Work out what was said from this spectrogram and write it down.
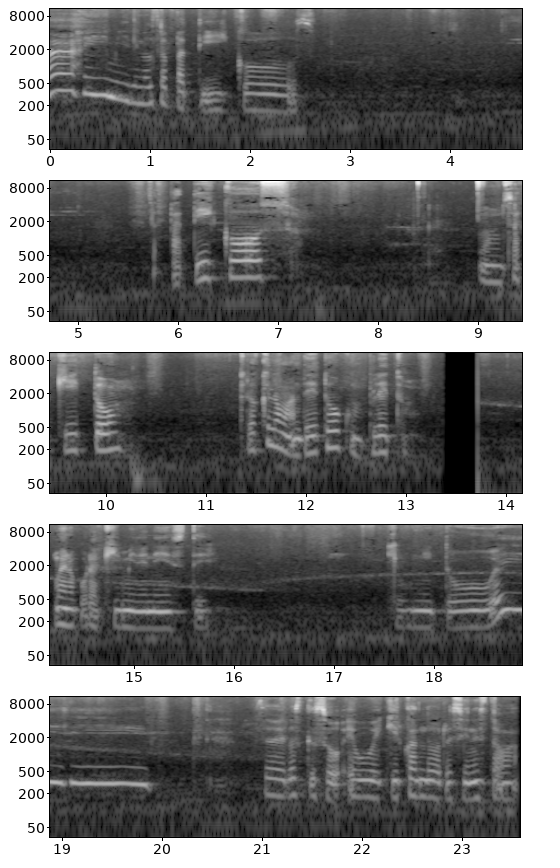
Ay, miren los zapaticos. Zapaticos. Un saquito. Creo que lo mandé todo completo. Bueno por aquí miren este. Qué bonito. Se ve los que usó Ebu Bekir cuando recién estaba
